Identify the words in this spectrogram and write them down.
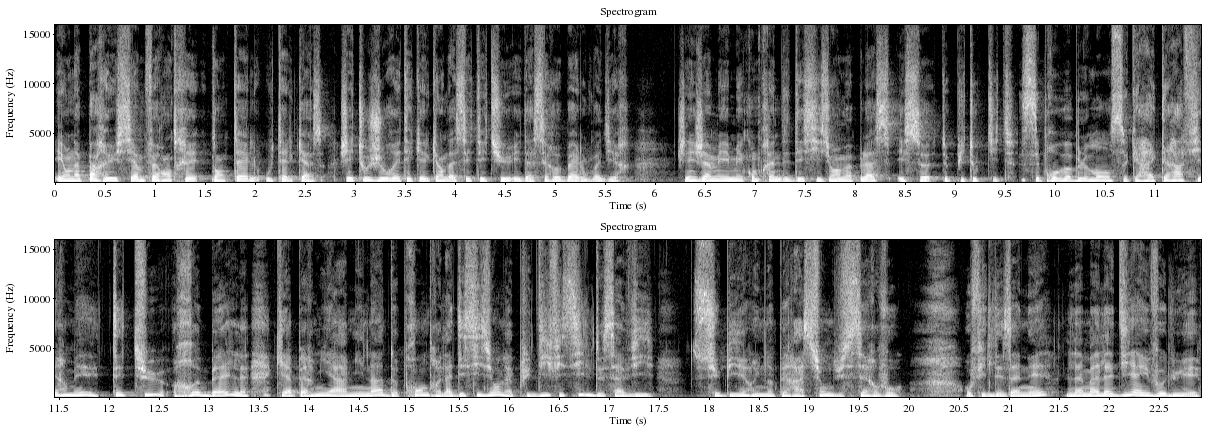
et on n'a pas réussi à me faire entrer dans telle ou telle case. J'ai toujours été quelqu'un d'assez têtu et d'assez rebelle, on va dire. Je n'ai jamais aimé qu'on prenne des décisions à ma place, et ce, depuis tout petite. C'est probablement ce caractère affirmé, têtu, rebelle, qui a permis à Amina de prendre la décision la plus difficile de sa vie, subir une opération du cerveau. Au fil des années, la maladie a évolué.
